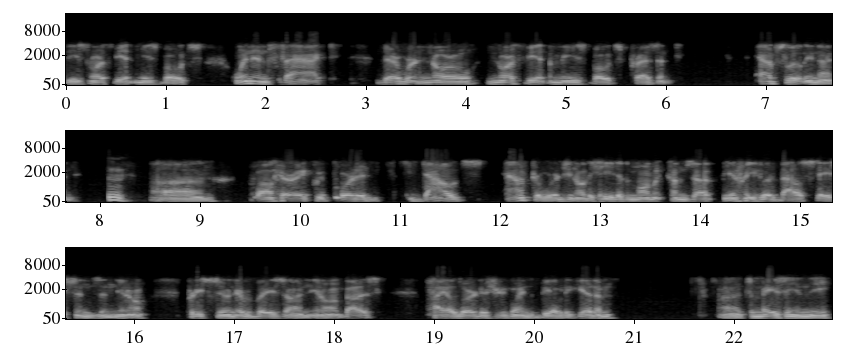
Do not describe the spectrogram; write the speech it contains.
these North Vietnamese boats, when in fact there were no North Vietnamese boats present. Absolutely none. Hmm. Um, while Herrick reported doubts afterwards, you know, the heat of the moment comes up. You know, you go to battle stations, and you know, pretty soon everybody's on, you know, about as high alert as you're going to be able to get them. Uh, it's amazing the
